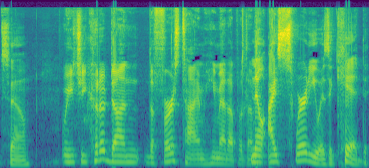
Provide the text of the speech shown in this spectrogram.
So which he could have done the first time he met up with him. No, I swear to you, as a kid,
